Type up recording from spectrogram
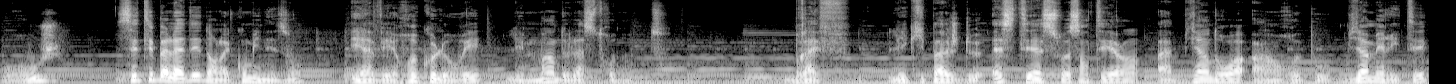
rouge, s'étaient baladés dans la combinaison et avaient recoloré les mains de l'astronaute. Bref, l'équipage de STS-61 a bien droit à un repos bien mérité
